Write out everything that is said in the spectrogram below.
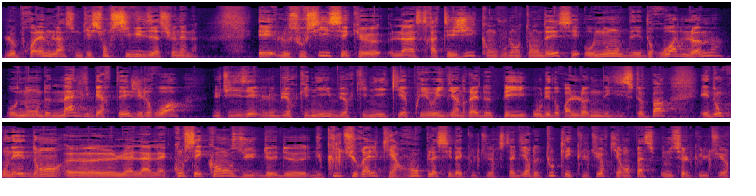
Le problème là, c'est une question civilisationnelle. Et le souci, c'est que la stratégie, quand vous l'entendez, c'est au nom des droits de l'homme, au nom de ma liberté, j'ai le droit d'utiliser le burkini, burkini qui a priori viendrait de pays où les droits de l'homme n'existent pas. Et donc on est dans euh, la, la- la conséquence du, de- de- du culturel qui a remplacé la culture, c'est-à-dire de toutes les cultures qui remplacent une seule culture.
